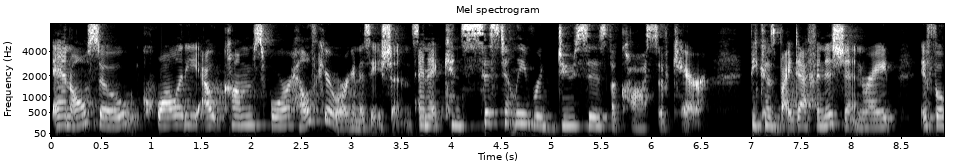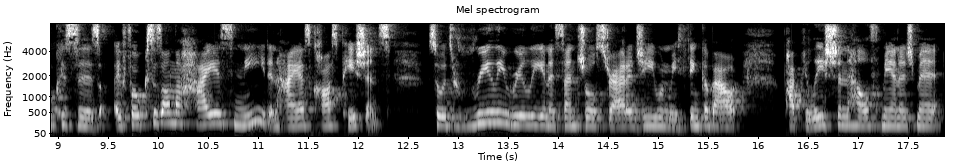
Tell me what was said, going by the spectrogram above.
and also quality outcomes for healthcare organizations. And it consistently reduces the costs of care because by definition, right, it focuses, it focuses on the highest need and highest cost patients. So it's really, really an essential strategy when we think about population health management,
